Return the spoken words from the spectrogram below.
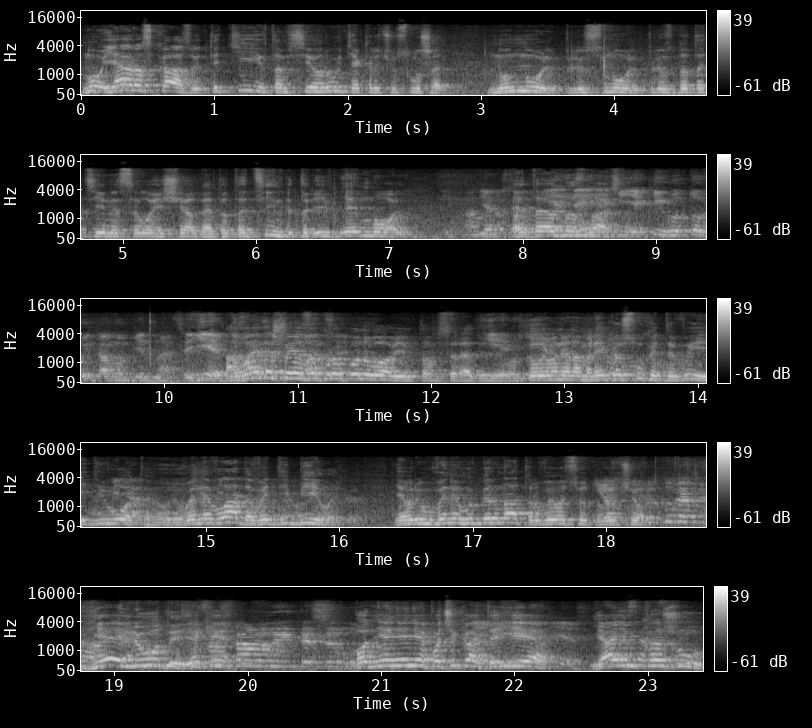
Ну я розказую, Тетіїв там всі оруть, я кричу, слушай, ну 0 плюс 0, плюс дотаційне село і ще одне дотаційне дорівнює 0. Ярослав, Це є однозначно. деякі, які готові там об'єднатися. Є. А знаєте, що я запропонував їм там всередині? Є, От коли є. вони на мене, я кажу, слухайте, ви ідіоти, говорю, ви не влада, ви дебіли. Я говорю, ви не губернатор, ви ось тут, ви? Є люди, які. О, ні, ні, ні, почекайте, є. Я їм кажу,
